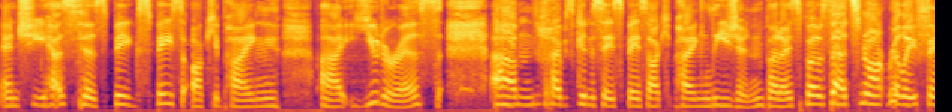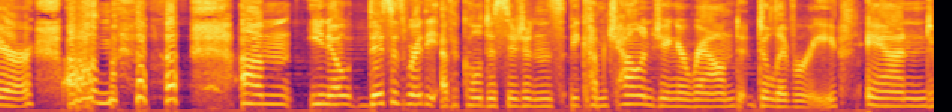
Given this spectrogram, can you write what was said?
and she has this big space occupying uh, uterus. Um, I was going to say space occupying lesion, but I suppose that's not really fair. Um, um, you know, this is where the ethical decisions become challenging around delivery. And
